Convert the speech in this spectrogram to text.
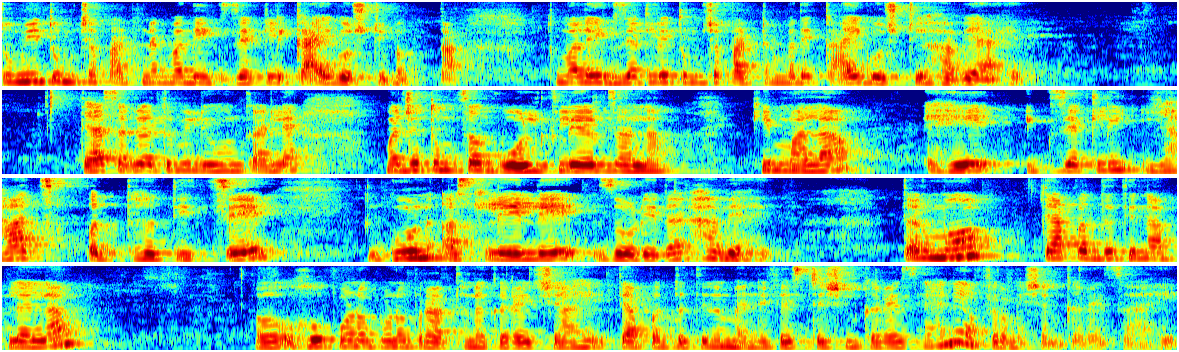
तुम्ही तुमच्या पार्टनरमध्ये एक्झॅक्टली काय गोष्टी बघता. तुम्हाला एक्झॅक्टली तुमच्या पार्टनरमध्ये काय गोष्टी हव्या आहेत. त्या सगळ्या तुम्ही लिहून काढल्या. म्हणजे तुमचा गोल क्लिअर झाला की मला हे एक्झॅक्टली ह्याच पद्धतीचे गुण असलेले जोडीदार हवे आहेत. तर मग त्या पद्धतीनं आपल्याला हो पूर्ण पूर्ण प्रार्थना करायची आहे. त्या पद्धतीनं मॅनिफेस्टेशन करायचं आहे आणि अफर्मेशन करायचं आहे.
